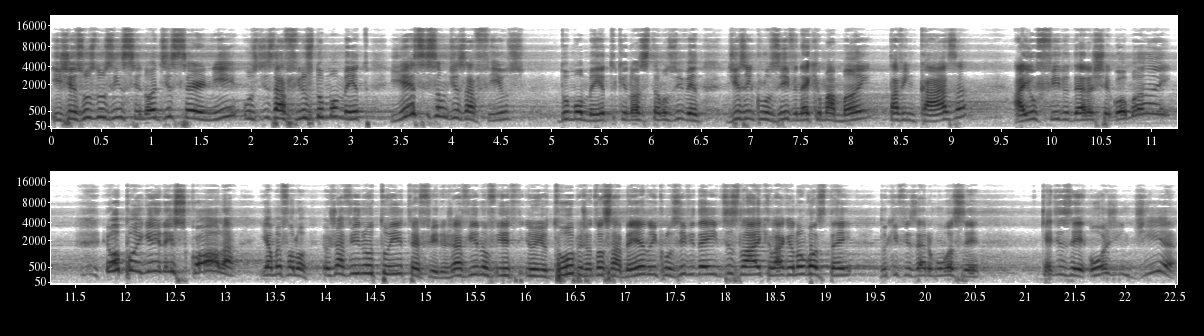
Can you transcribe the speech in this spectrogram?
e Jesus nos ensinou a discernir os desafios do momento. E esses são desafios do momento que nós estamos vivendo. Diz inclusive, né, que uma mãe estava em casa, aí o filho dela chegou, mãe, eu apanhei na escola. E a mãe falou: Eu já vi no Twitter, filho, já vi no, YouTube, já estou sabendo. Inclusive dei dislike lá que eu não gostei do que fizeram com você. Quer dizer, hoje em dia,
